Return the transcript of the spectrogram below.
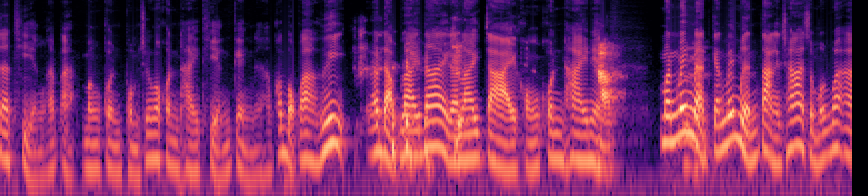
จะเถียงครับอะบางคนผมเชื่อว่าคนไทยเถียงเก่งนะครับ ก็บอกว่าเฮ้ยระดับรายได้กับรายจ่ายของคนไทยเนี่ยครับมันไม่อืมแมทกันไม่เหมือนต่างชาติ สมมติว่าอะ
